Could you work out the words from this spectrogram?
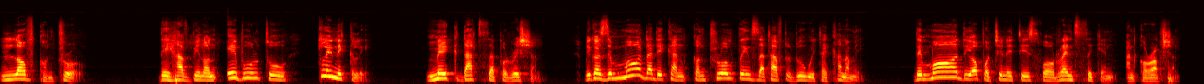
love control, they have been unable to clinically make that separation. Because the more that they can control things that have to do with economy, the more the opportunities for rent seeking and corruption.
